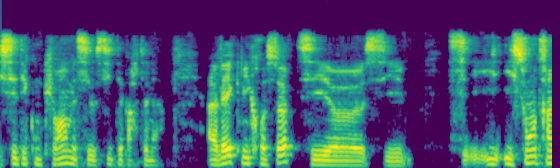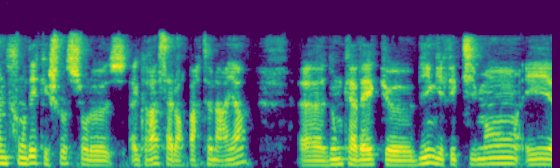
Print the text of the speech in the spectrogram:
C'est tes concurrents, mais c'est aussi tes partenaires. Avec Microsoft, euh, ils sont en train de fonder quelque chose grâce à leur partenariat. Euh, donc avec euh, Bing effectivement et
